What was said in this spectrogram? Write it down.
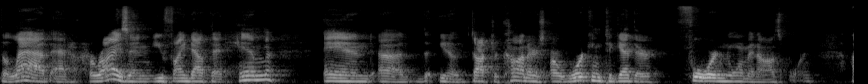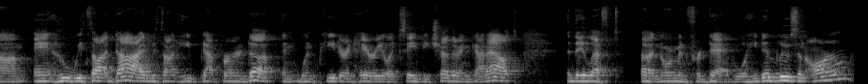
the lab at horizon you find out that him and uh, the, you know dr connors are working together for norman osborn um, and who we thought died we thought he got burned up and when peter and harry like saved each other and got out and they left uh, norman for dead well he did lose an arm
